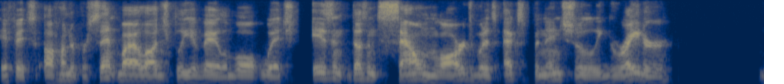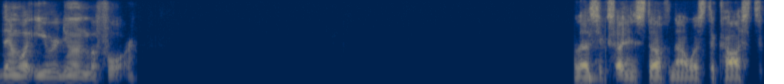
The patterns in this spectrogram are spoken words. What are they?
if it's 100% biologically available which isn't doesn't sound large but it's exponentially greater than what you were doing before. Well, that's exciting stuff. Now, what's the cost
